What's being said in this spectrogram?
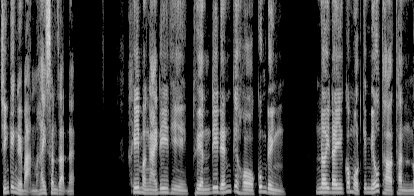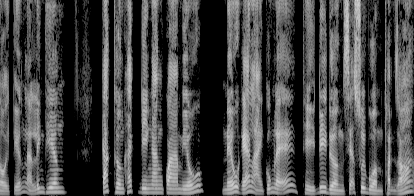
Chính cái người bạn mà hay sân giận đấy khi mà ngài đi thì thuyền đi đến cái hồ cung đình. Nơi đây có một cái miếu thờ thần nổi tiếng là linh thiêng. Các thương khách đi ngang qua miếu, nếu ghé lại cúng lễ thì đi đường sẽ xuôi buồm thuận gió.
